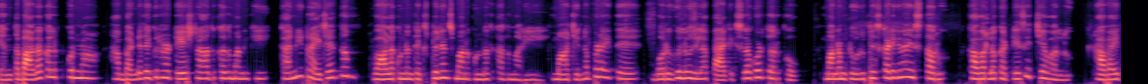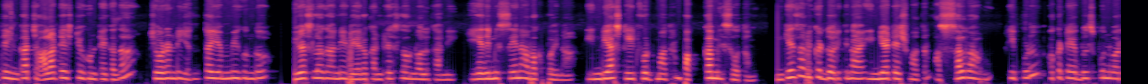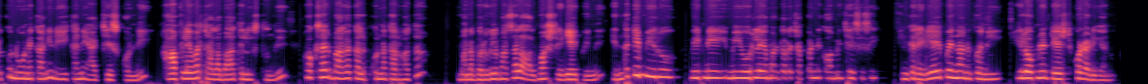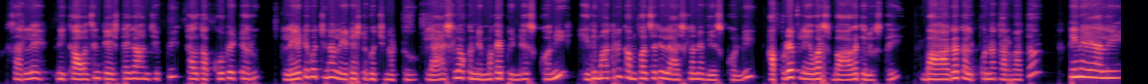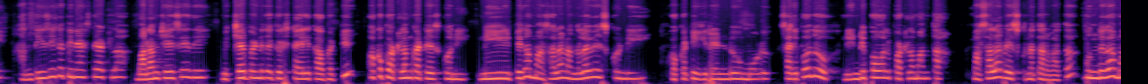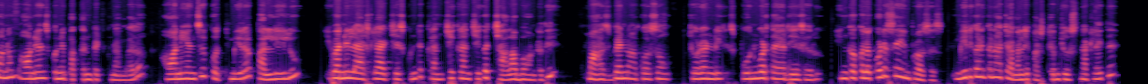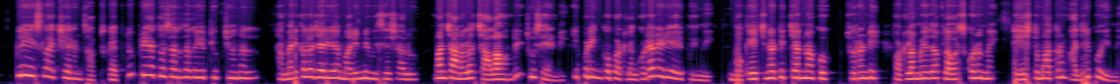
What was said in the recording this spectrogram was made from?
ఎంత బాగా కలుపుకున్నా ఆ బండి దగ్గర ఉన్న టేస్ట్ రాదు కదా మనకి. కానీ ట్రై చేద్దాం. వాళ్ళకున్నంత ఎక్స్పీరియన్స్ మనకు ఉండదు కదా మరి. మా చిన్నప్పుడైతే బొరుగులు ఇలా ప్యాకెట్స్లో కూడా దొరకవు. మనం టూ రూపీస్ కడిగినా ఇస్తారు. కవర్లో కట్టేసి ఇచ్చేవాళ్ళు. అవైతే ఇంకా చాలా టేస్టీగా ఉంటాయి కదా. చూడండి ఎంత ఎమ్మిగా ఉందో యుఎస్లో కానీ వేరే కంట్రీస్లో ఉన్న వాళ్ళు కానీ ఏది మిస్ అయినా అవ్వకపోయినా ఇండియా స్ట్రీట్ ఫుడ్ మాత్రం పక్కా మిస్ అవుతాం. ఇన్కేస్ అవి ఇక్కడ దొరికిన ఇండియా టేస్ట్ మాత్రం అస్సలు రావు. ఇప్పుడు ఒక టేబుల్ స్పూన్ వరకు నూనె కానీ నెయ్యి కానీ యాడ్ చేసుకోండి. ఆ ఫ్లేవర్ చాలా బాగా తెలుస్తుంది. ఒకసారి బాగా కలుపుకున్న తర్వాత మన బొరుగుల మసాలా ఆల్మోస్ట్ రెడీ అయిపోయింది. ఇంతకీ మీరు వీటిని మీ ఊర్లో ఏమంటారో చెప్పండి కామెంట్ చేసేసి. ఇంకా రెడీ అయిపోయింది అనుకొని ఈ లోపు నేను టేస్ట్ కూడా అడిగాను. సర్లే నీకు కావాల్సిన టేస్టేగా అని చెప్పి చాలా తక్కువ పెట్టారు. లేట్గా వచ్చినా లేటెస్ట్గా వచ్చినట్టు లాస్ట్లో ఒక నిమ్మకాయ పిండేసుకొని ఇది మాత్రం కంపల్సరీ లాస్ట్లోనే వేసుకోండి. అప్పుడే ఫ్లేవర్స్ బాగా తెలుస్తాయి. బాగా కలుపుకున్న తర్వాత తినేయాలి. అంత ఈజీగా తినేస్తే అట్లా మనం చేసేది మిక్చర్ బండి దగ్గర స్టైల్ కాబట్టి ఒక పొట్లం కట్టేసుకొని నీట్గా మసాలాను అందులో వేసుకోండి. ఒకటి రెండు మూడు. సరిపోదు నిండిపోవాలి పొట్లం అంతా మసాలా వేసుకున్న తర్వాత ముందుగా మనం ఆనియన్స్ కొన్ని పక్కన పెట్టుకున్నాం కదా. ఆనియన్స్ కొత్తిమీర పల్లీలు ఇవన్నీ లాస్ట్లో యాడ్ చేసుకుంటే క్రంచీ క్రంచీగా చాలా బాగుంటుంది. మా హస్బెండ్ నా కోసం చూడండి స్పూన్ కూడా తయారు చేశారు. ఇంకొకరికి కూడా సేమ్ ప్రాసెస్. మీరు కనుక నా ఛానల్ని ఫస్ట్ టైం చూసినట్లయితే please like share and subscribe to ప్రియాతో సరదాగా యూట్యూబ్ ఛానల్ అమెరికాలో జరిగే మరిన్ని విశేషాలు మన ఛానల్లో చాలా ఉన్నాయి. చూసేయండి. ఇప్పుడు ఇంకో పొట్లం కూడా రెడీ అయిపోయింది. బొకే ఇచ్చినట్టు ఇచ్చారు నాకు. చూడండి పొట్లం మీద ఫ్లవర్స్ కూడా ఉన్నాయి. టేస్ట్ మాత్రం అదిరిపోయింది.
